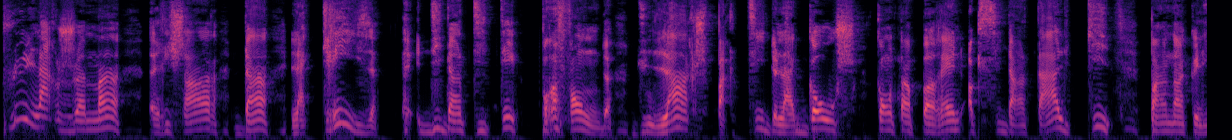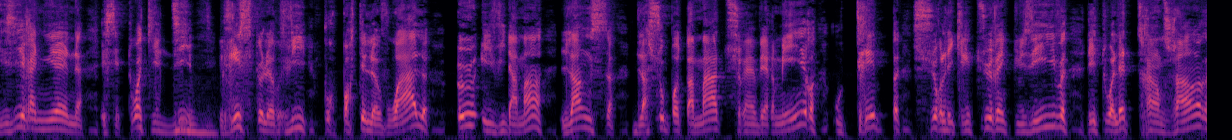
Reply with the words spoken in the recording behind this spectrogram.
plus largement, Richard, dans la crise d'identité profonde d'une large partie de la gauche contemporaine occidentale qui, pendant que les Iraniennes, et c'est toi qui le dis, mmh. risquent leur vie pour porter le voile, eux, évidemment, lancent de la soupe automate sur un vermire ou tripent sur l'écriture inclusive, les toilettes transgenres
